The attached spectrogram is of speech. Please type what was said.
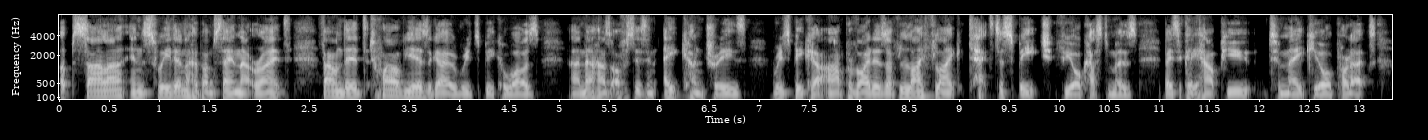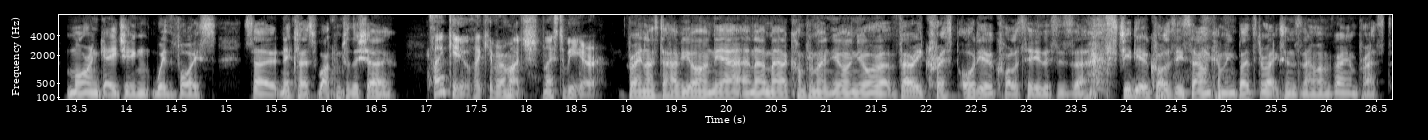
Uppsala in Sweden. I hope I'm saying that right. Founded 12 years ago, ReadSpeaker was, and now has offices in eight countries. ReadSpeaker are providers of lifelike text to speech for your customers, basically help you to make your products more engaging with voice. So, Nicholas, welcome to the show. Thank you. Thank you very much. Nice to be here. Very nice to have you on. Yeah. And uh, may I compliment you on your uh, very crisp audio quality? This is uh, studio quality sound coming both directions now. I'm very impressed.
